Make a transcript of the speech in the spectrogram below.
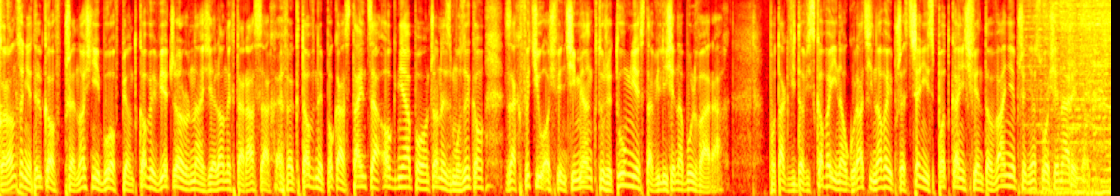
Gorąco nie tylko w przenośni było w piątkowy wieczór na zielonych tarasach. Efektowny pokaz tańca ognia połączony z muzyką zachwycił oświęcimian, którzy tłumnie stawili się na bulwarach. Po tak widowiskowej inauguracji nowej przestrzeni spotkań świętowanie przeniosło się na rynek.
